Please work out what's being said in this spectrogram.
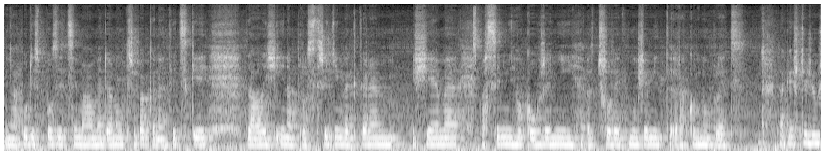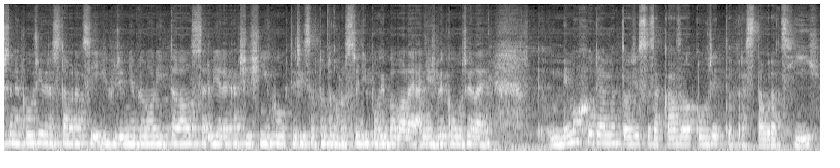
Nějakou dispozici máme danou třeba geneticky. Záleží i na prostředí, ve kterém žijeme. Z pasivního kouření člověk může mít rakovinu plic tak ještě, že už se nekouří v restauracích. Vždy mě bylo líto servírek a číšníků, kteří se v tomto prostředí pohybovali, aniž by kouřili. Mimochodem to, že se zakázalo kouřit v restauracích,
